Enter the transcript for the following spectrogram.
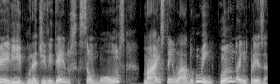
perigo, né? Dividendos são bons, mas tem o um lado ruim. Quando a empresa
